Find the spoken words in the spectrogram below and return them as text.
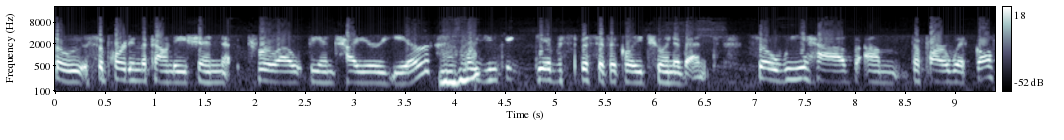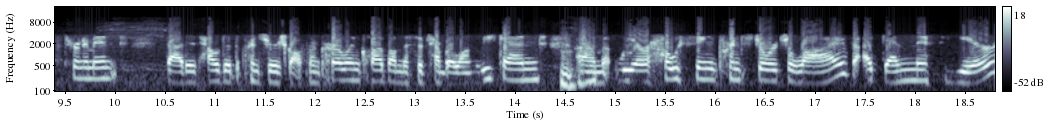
so supporting the foundation throughout the entire year, or you could give specifically to an event. So we have um, the Farwick Golf Tournament that is held at the Prince George Golf and Curling Club on the September long weekend. Um, we are hosting Prince George Live again this year,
